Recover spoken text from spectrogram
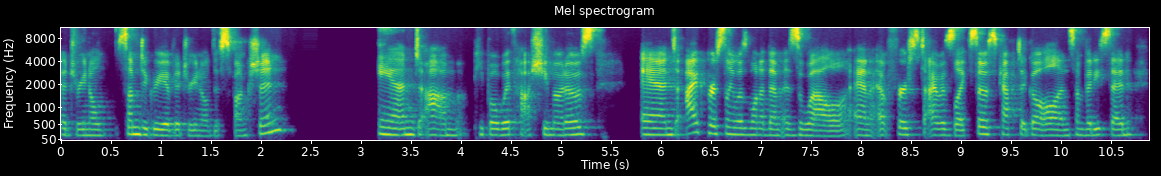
adrenal, some degree of adrenal dysfunction and um, people with Hashimoto's. And I personally was one of them as well. And at first, I was like so skeptical. And somebody said,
